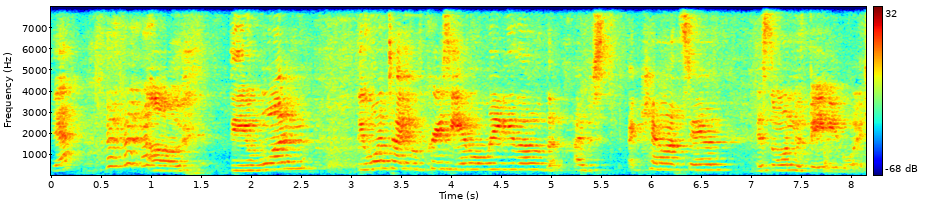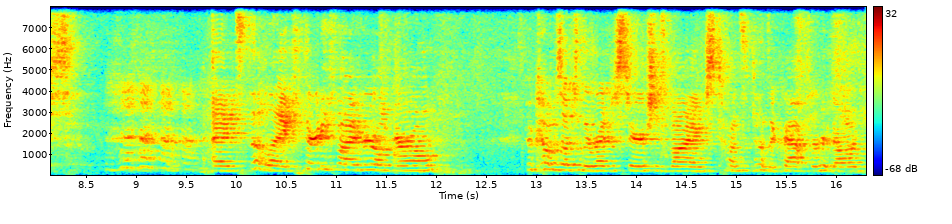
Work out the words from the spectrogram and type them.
Yeah. um, the one, the one type of crazy animal lady though that I just I cannot stand is the one with baby voice. and it's the like 35 year old girl who comes up to the register. She's buying tons and tons of crap for her dog.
